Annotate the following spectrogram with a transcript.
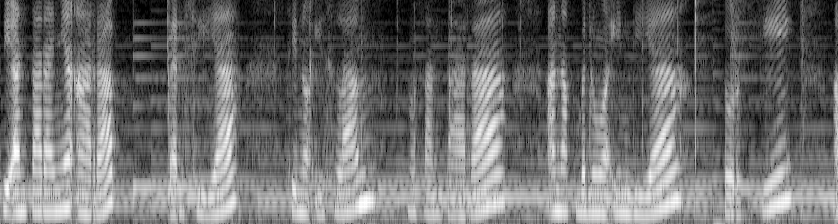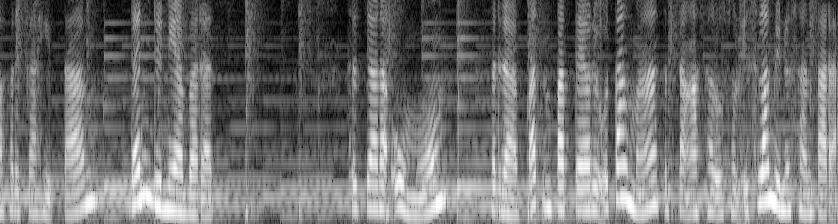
Di antaranya Arab, Persia, Sino-Islam, Nusantara, anak benua India, Turki, Afrika Hitam, dan dunia Barat. Secara umum, terdapat empat teori utama tentang asal-usul Islam di Nusantara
